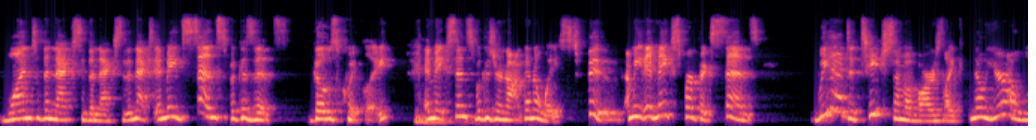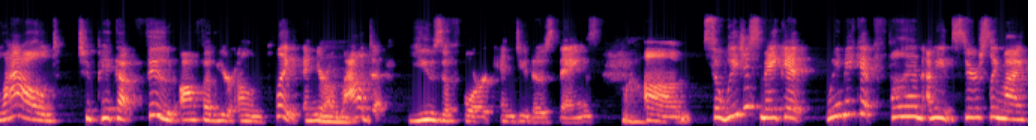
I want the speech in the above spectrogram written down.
one to the next to the next to the next. It made sense because it goes quickly. Mm-hmm. It makes sense because you're not going to waste food. I mean, it makes perfect sense. We had to teach some of ours like, no, you're allowed to pick up food off of your own plate and you're mm-hmm. allowed to use a fork and do those things. Wow. Um, so we just make it, we make it fun. I mean, seriously, my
